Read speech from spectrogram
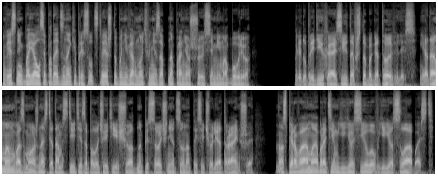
Вестник боялся подать знаки присутствия, чтобы не вернуть внезапно пронесшуюся мимо бурю. «Предупреди хаоситов, чтобы готовились. Я дам им возможность отомстить и заполучить еще одну песочницу на тысячу лет раньше. Но сперва мы обратим ее силу в ее слабость».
